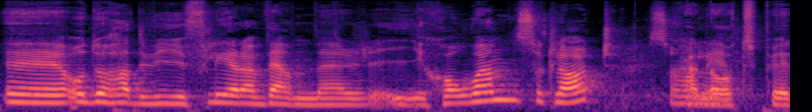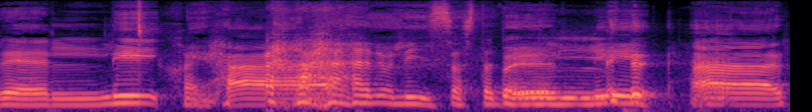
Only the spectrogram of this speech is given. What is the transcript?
Eh, och då hade vi ju flera vänner i showen såklart. som. Charlotte Perrelli är här. Här och Lisa Stadelli här.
